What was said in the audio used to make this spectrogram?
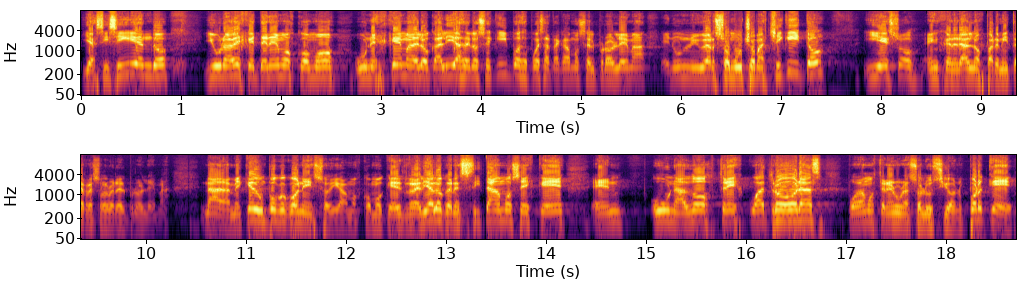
y así siguiendo, y una vez que tenemos como un esquema de localías de los equipos, después atacamos el problema en un universo mucho más chiquito, y eso en general nos permite resolver el problema. Nada, me quedo un poco con eso, digamos, como que en realidad lo que necesitamos es que en una, dos, tres, cuatro horas podamos tener una solución. ¿Por qué?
